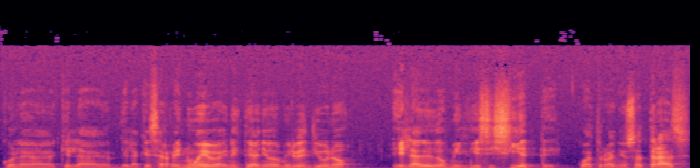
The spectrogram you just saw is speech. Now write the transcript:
con la, que la, de la que se renueva en este año 2021 es la de 2017, cuatro años atrás,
